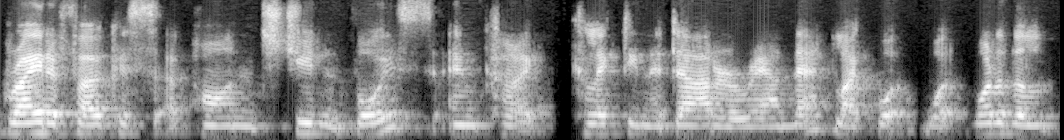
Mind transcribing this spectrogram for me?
greater focus upon student voice and collect, collecting the data around that like what what what are the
